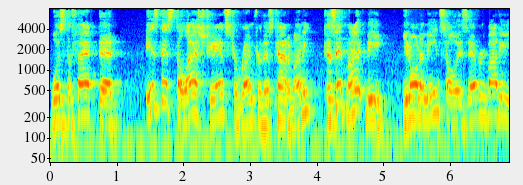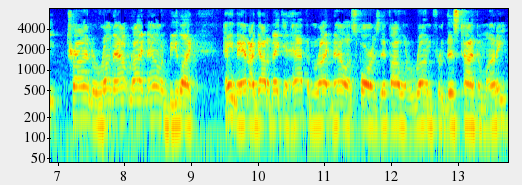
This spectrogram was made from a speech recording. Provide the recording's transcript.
was the fact that is this the last chance to run for this kind of money? Because it might be. You know what I mean? So is everybody trying to run out right now and be like, hey man, I got to make it happen right now as far as if I want to run for this type of money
